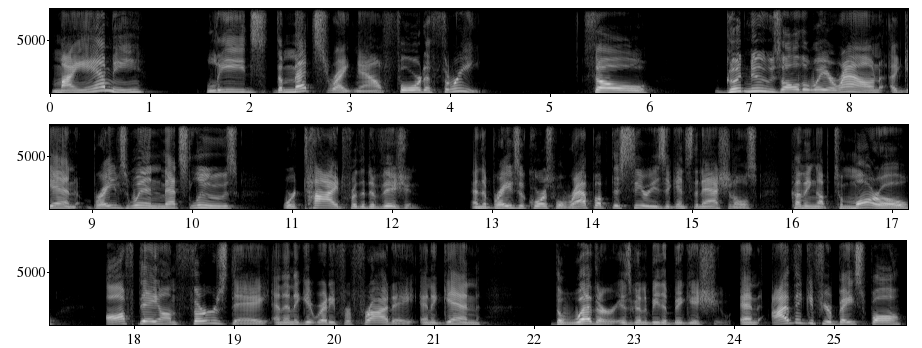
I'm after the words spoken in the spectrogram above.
Miami leads the Mets right now four to three. So good news all the way around. Again, Braves win, Mets lose. We're tied for the division. And the Braves, of course, will wrap up this series against the Nationals coming up tomorrow off day on Thursday, and then they get ready for Friday. And again, the weather is going to be the big issue. And I think if you're baseball,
